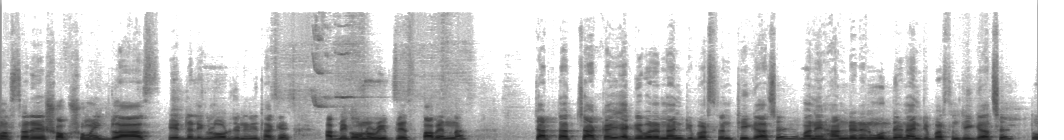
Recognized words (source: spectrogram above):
মাস্টারে সবসময় গ্লাস হেডলাইট এগুলো অরিজিনালি থাকে। আপনি কখনো রিপ্লেস পাবেন না। চারটার চাকায় একেবারে নাইনটি পার্সেন্ট ঠিক আছে। মানে হান্ড্রেডের মধ্যে নাইনটি পার্সেন্ট ঠিক আছে। তো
